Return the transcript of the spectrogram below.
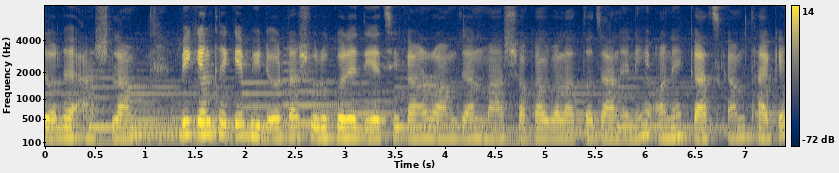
চলে আসলাম। বিকেল থেকে ভিডিওটা শুরু করে দিয়েছি কারণ রমজান মাস সকালবেলা তো জানেনি অনেক কাজ কাম থাকে।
